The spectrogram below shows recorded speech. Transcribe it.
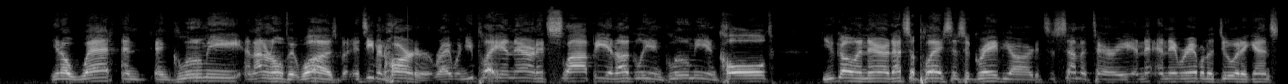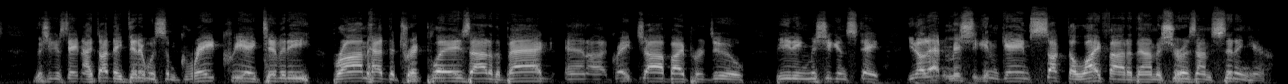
you know wet and and gloomy, and I don't know if it was, but it's even harder, right? When you play in there and it's sloppy and ugly and gloomy and cold, you go in there. That's a place. It's a graveyard. It's a cemetery, and and they were able to do it against Michigan State. And I thought they did it with some great creativity. Brohm had the trick plays out of the bag, and a great job by Purdue beating Michigan State. You know that Michigan game sucked the life out of them. As sure as I'm sitting here.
